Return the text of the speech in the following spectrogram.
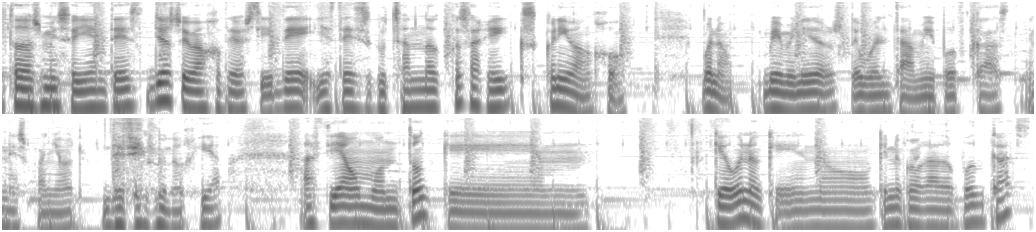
a todos mis oyentes, yo soy Iván José 7 y estáis escuchando Cosa Geeks con Ivanjo. Bueno, bienvenidos de vuelta a mi podcast en español de tecnología. Hacía un montón que. que bueno, que no, que no he colgado podcast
